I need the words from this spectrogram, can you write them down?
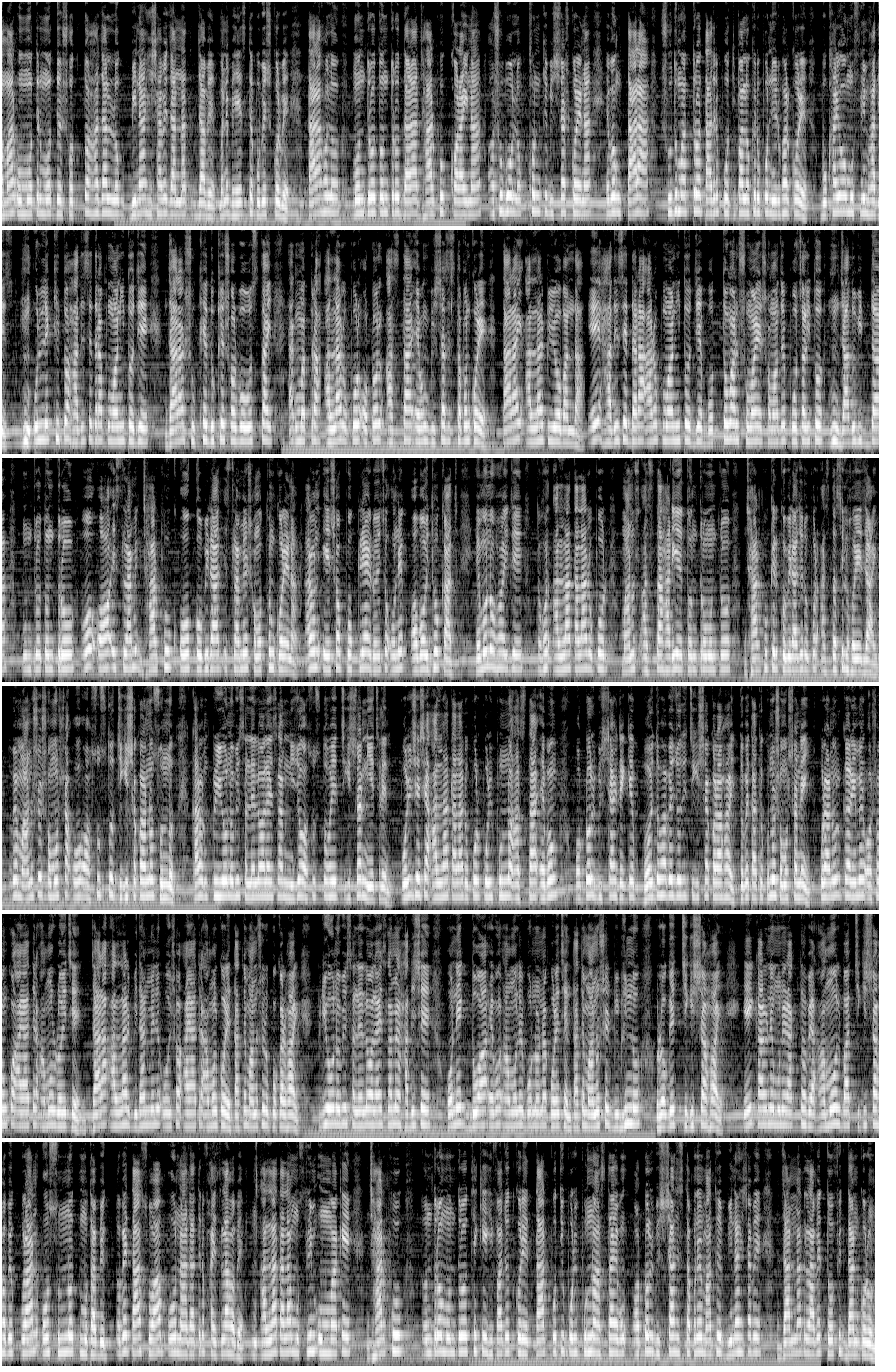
আমার উম্মতের মধ্যে সত্তর হাজার লোক বিনা হিসাবে জান্নাত যাবে মানে ভেহেস্তে প্রবেশ করবে। তারা হলো মন্ত্রতন্ত্র দ্বারা ঝাড়ফুঁক করায় না, অশুভ লক্ষণকে বিশ্বাস করে না এবং তারা শুধুমাত্র তাদের প্রতিপালকের উপর নির্ভর করে। বুখারি ও মুসলিম হাদিস। উল্লেখিত হাদিসের দ্বারা প্রমাণিত যে যারা সুখে দুঃখে সর্ব অবস্থায় একমাত্র আল্লাহর উপর অটল আস্থা এবং বিশ্বাস স্থাপন করে তারাই আল্লাহর প্রিয় বান্দা। এই হাদিসের দ্বারা আরও প্রমাণিত যে বর্তমান সময়ে সমাজের প্রচলিত জাদুবিদ্যা, মন্ত্রতন্ত্র ও অ ইসলামিক ঝাড়ফুঁক ও কবিরাজ ইসলামের সমর্থন করে না। কারণ এসব প্রক্রিয়ায় রয়েছে অনেক অবৈধ কাজ। এমনও হয় যে তখন আল্লাহ তালার উপর মানুষ আস্থা হারিয়ে তন্ত্রমন্ত্র ঝাড়ফুঁকের কবিরাজের উপর আস্থাশীল হয়ে যায়। তবে মানুষের সমস্যা ও অসুস্থ চিকিৎসা করানো সুন্নত। কারণ প্রিয় নবী সাল্লু আলাইসলাম নিজেও অসুস্থ হয়ে চিকিৎসা নিয়েছিলেন। পরিশেষে আল্লাহ তালার উপর পরিপূর্ণ আস্থা এবং অটল বিশ্বাস রেখে বৈধভাবে যদি চিকিৎসা করা হয়, তবে তাতে কোনো সমস্যা নেই। কোরআনুল করিমের অসংখ্য আয়াতের আমল রয়েছে। যারা আল্লাহর বিধান মেনে ওইসব আয়াতের আমল করে, তাতে মানুষের উপকার হয়। প্রিয় নবী সাল্লু আলাইসলামের হাদিসে অনেক দোয়া এবং আমলের বর্ণনা করেছেন, তাতে মানুষের বিভিন্ন রোগের চিকিৎসা হয়। এই কারণে মনে রাখতে হবে, আমল বা চিকিৎসা হবে কোরআন ও সুন্নত মোতাবেক। তবে তা সোয়াব ও নাজাতের ফয়সলা হবে। আল্লাহ তালা মুসলিম উম্মাকে ঝাড়ফুঁক, তন্ত্রমন্ত্র থেকে হেফাজত করে তার প্রতি পরিপূর্ণ আস্থা এবং অটল বিশ্বাস স্থাপনের মাধ্যমে বিনা হিসাবে জান্নাত লাভের তৌফিক দান করুন।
